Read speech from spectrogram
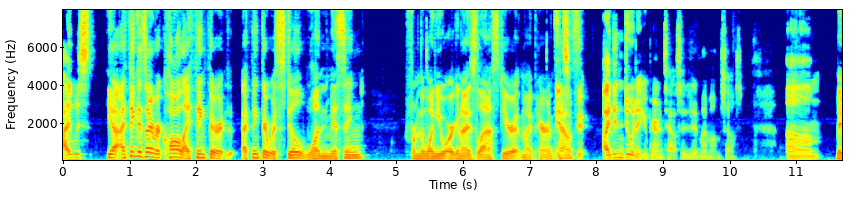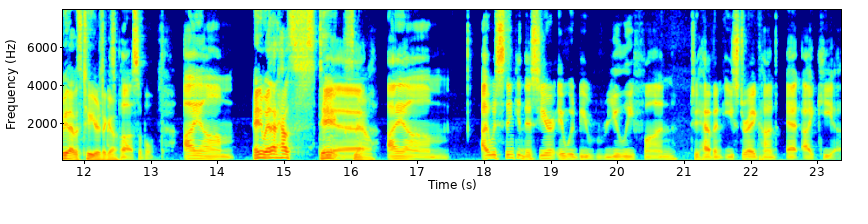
I was yeah, I think as I recall, I think there, I think there was still one missing from the one you organized last year at my parents' house. I didn't do it at your parents' house. I did it at my mom's house. Um, Maybe that was two years ago. it's possible. I um Anyway, that house stinks yeah, now. I um I was thinking this year it would be really fun to have an Easter egg hunt at IKEA.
